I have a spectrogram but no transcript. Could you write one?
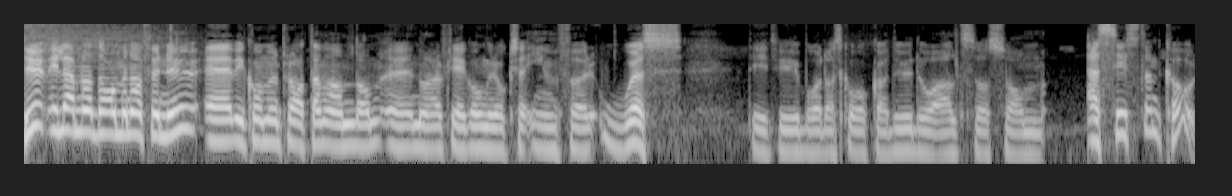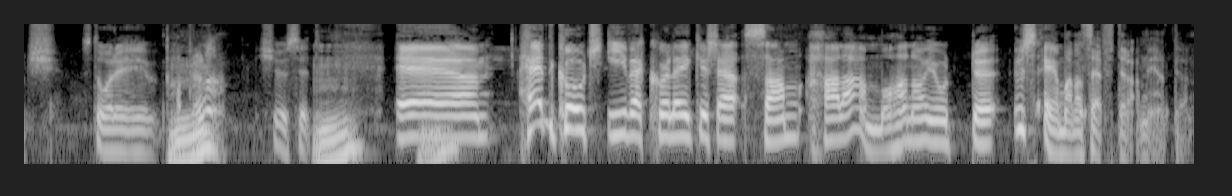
Du, vi lämnar damerna för nu. Eh, vi kommer att prata om dem eh, några fler gånger också inför OS. Dit vi båda ska åka. Du då alltså som assistant coach, står det i papperna. Mm. Tjusigt. Mm. Eh, head coach i Växjö Lakers är Sam Hallam och han har gjort, eh, hur säger man hans efternamn egentligen?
